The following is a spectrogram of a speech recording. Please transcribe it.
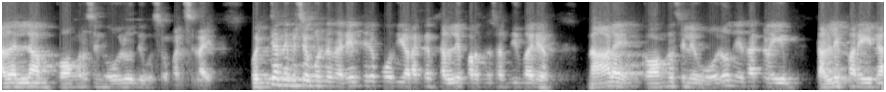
അതെല്ലാം കോൺഗ്രസിന് ഓരോ ദിവസവും മനസ്സിലായി. ഒറ്റ നിമിഷം കൊണ്ട് നരേന്ദ്രമോദി അടക്കം തള്ളിപ്പറഞ്ഞ സന്ധ്യമാര്യർ നാളെ കോൺഗ്രസിലെ ഓരോ നേതാക്കളെയും തള്ളിപ്പറയില്ല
